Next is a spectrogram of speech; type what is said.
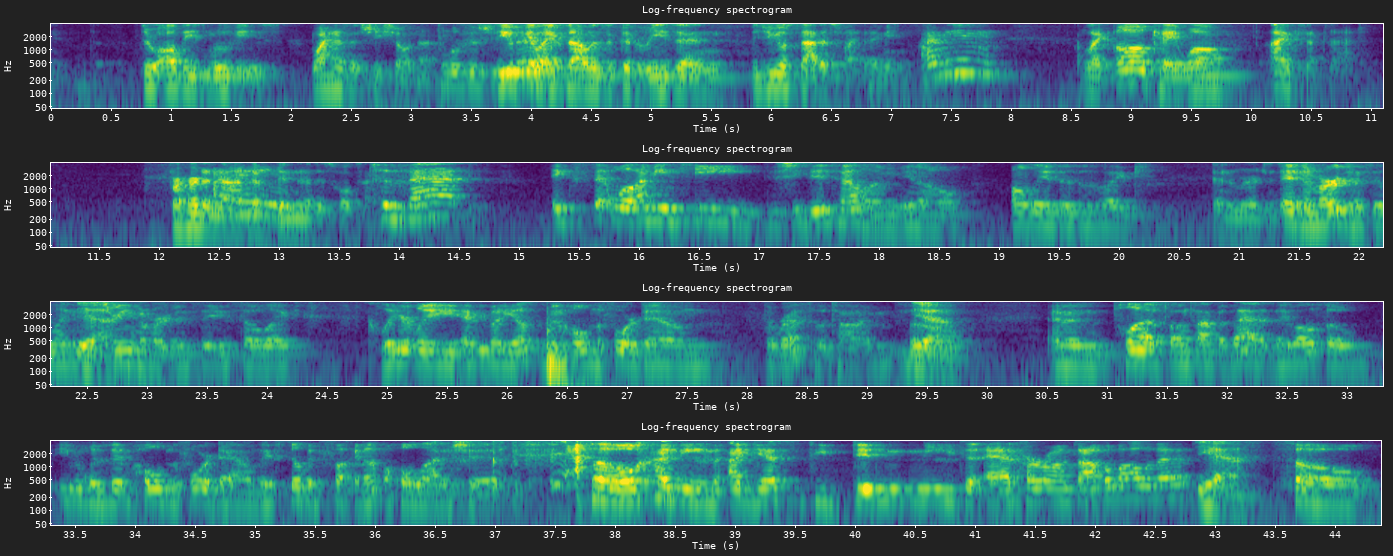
through all these movies? Why hasn't she shown up? Well, Do you feel like that was a good reason? Did you feel satisfied? I mean, I mean, like, oh, okay, well, I accept that. For her to I not have been there this whole time. to that extent, well, I mean, he, she did tell him, you know, only if this is like An emergency. an emergency, like an Yeah. extreme emergency. So, like, clearly everybody else has been holding the fort down the rest of the time. So, Yeah. And then plus on top of that, they've also even with them holding the fort down, they've still been fucking up a whole lot of shit. so I mean, I guess he didn't need to add her on top of all of that. Yeah. So,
